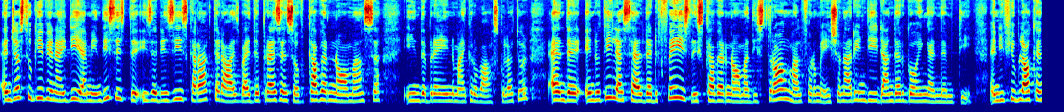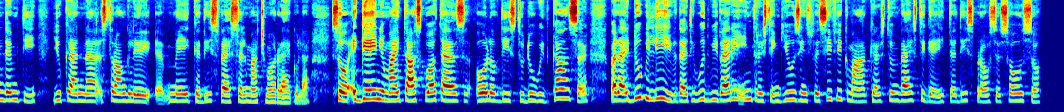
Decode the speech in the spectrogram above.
And just to give you an idea, I mean, this is, the, is, a disease characterized by the presence of cavernomas in the brain microvasculature. And the endothelial cells that face this cavernoma, this strong malformation, are indeed undergoing EndMT. And if you block EndMT, you can uh, strongly uh, make this vessel much more regular. So again, you might ask what has all of this to do with cancer, but I do believe believe that it would be very interesting using specific markers to investigate uh, this process also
